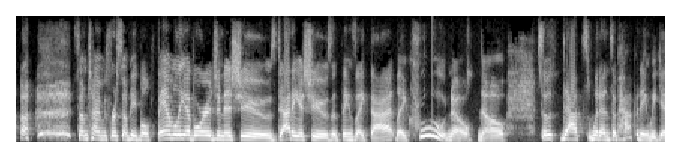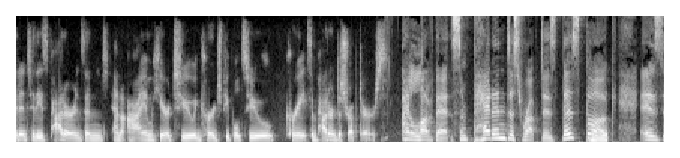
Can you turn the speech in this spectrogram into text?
sometimes for some people, family of origin issues, daddy issues, and things like that. Like, whoo, no, no. So that's what ends up happening. We get into these patterns, and, and I am here to encourage people to create some pattern disruptors. I love that. Some pattern disruptors. This book mm-hmm. is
